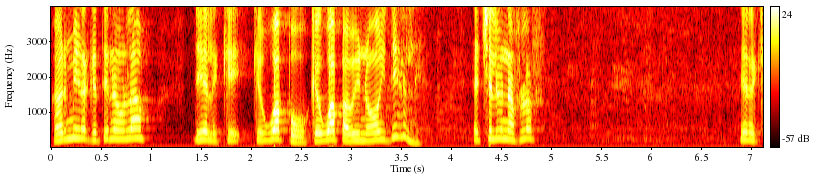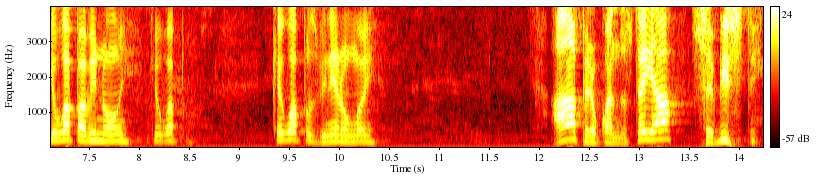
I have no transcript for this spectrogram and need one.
A ver, mira que tiene a un lado. Dígale qué, qué guapo, qué guapa vino hoy. Dígale, échale una flor. Dígale qué guapa vino hoy, qué guapo. Qué guapos vinieron hoy. Ah, pero cuando usted ya se viste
